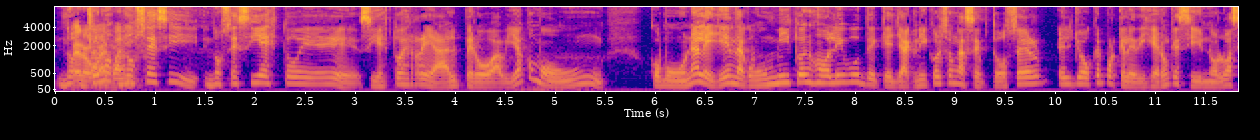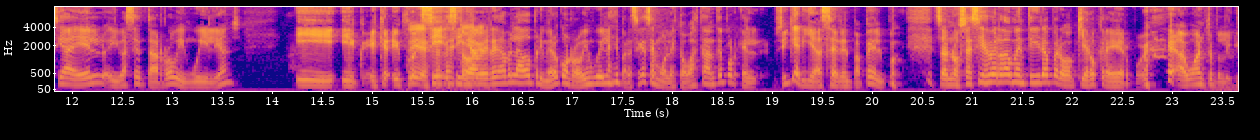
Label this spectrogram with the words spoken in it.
No, Pero yo bueno. no, no sé si, no sé si esto es, si esto es real, pero había como un, como una leyenda, como un mito en Hollywood de que Jack Nicholson aceptó ser el Joker porque le dijeron que si no lo hacía él, iba a aceptar Robin Williams. Y, y- y- y- Sí, esa es sin, haber hablado primero con Robin Williams, y parece que se molestó bastante porque él sí quería hacer el papel. O sea, no sé si es verdad o mentira, pero quiero creer. Pues. I want to believe.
